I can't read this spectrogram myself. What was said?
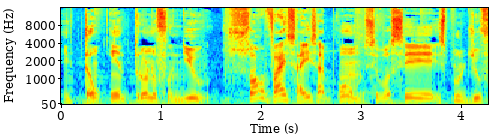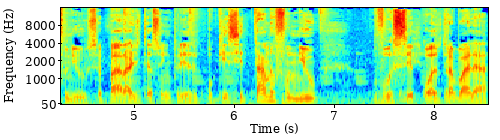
Então, entrou no funil, só vai sair, sabe como? Se você explodiu o funil, você parar de ter a sua empresa. Porque se tá no funil, você pode trabalhar.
